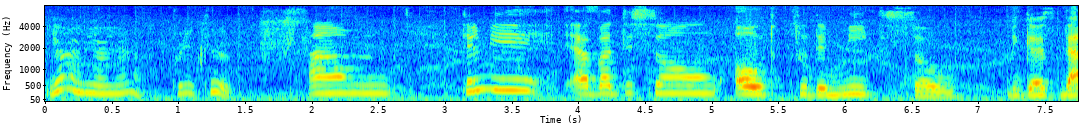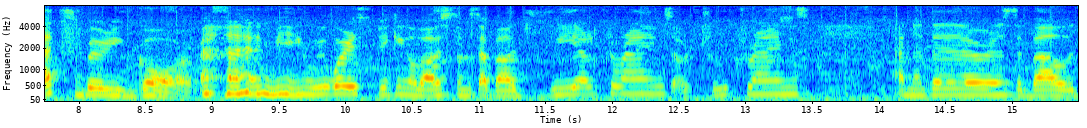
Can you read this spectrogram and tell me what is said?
Yeah, yeah, yeah. Pretty cool. Um, tell me about the song "Ode to the Meat Saw" because that's very gore. I mean, we were speaking about songs about real crimes or true crimes, Another is about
